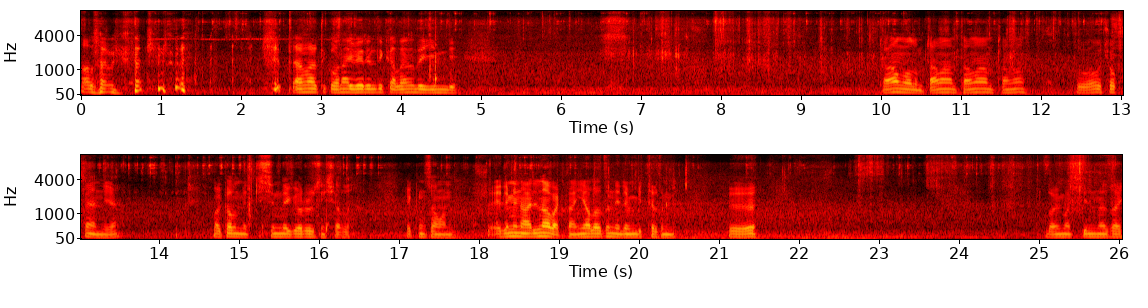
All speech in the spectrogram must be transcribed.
Allah'ım tamam artık onay verildi kalanı da yiyin diye. Tamam oğlum tamam tamam tamam. Oo çok beğendi ya. Bakalım etkisini de görürüz inşallah. Yakın zamanda. Şu elimin haline bak lan yaladın elimi bitirdim. Ee. Doymak bilmez ay.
